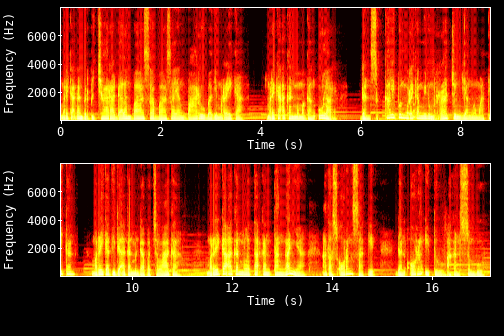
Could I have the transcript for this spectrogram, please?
Mereka akan berbicara dalam bahasa-bahasa yang baru bagi mereka. Mereka akan memegang ular, dan sekalipun mereka minum racun yang mematikan, mereka tidak akan mendapat celaka. Mereka akan meletakkan tangannya atas orang sakit, dan orang itu akan sembuh.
